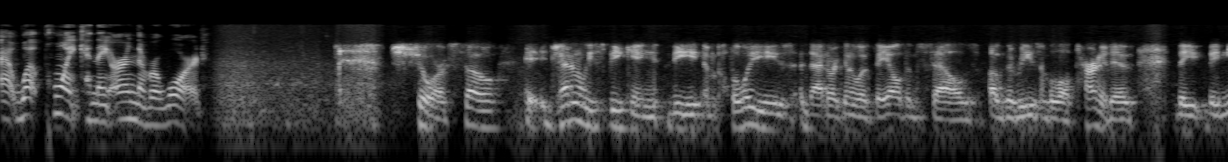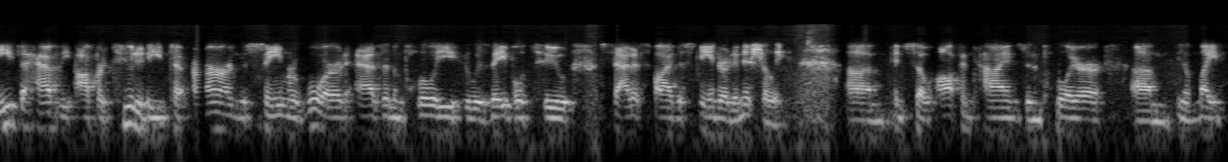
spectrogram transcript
At what point can they earn the reward? Sure. So, generally speaking, the employees that are going to avail themselves of the reasonable alternative, they, they need to have the opportunity to earn the same reward as an employee who was able to satisfy the standard initially. Um, and so, oftentimes, an employer, um, you know, might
